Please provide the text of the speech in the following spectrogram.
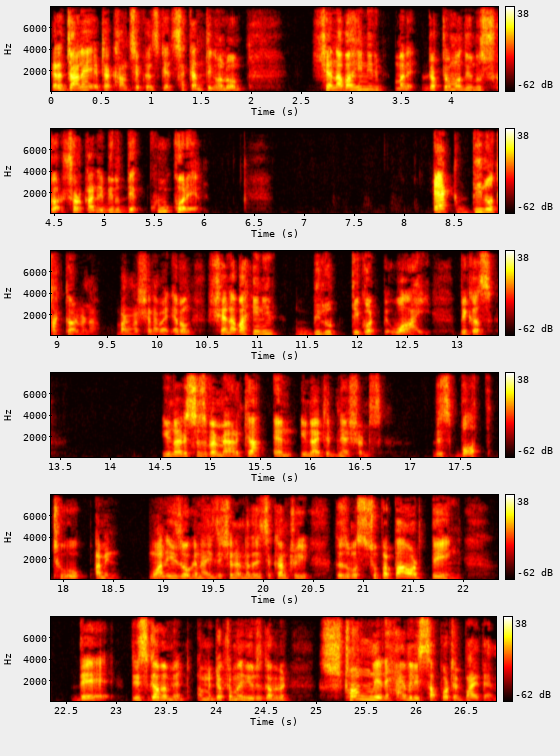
এরা জানে এটা কনসিকুয়েন্স সেকেন্ড থিং হলো, সেনাবাহিনীর মানে ডক্টর মোহাম্মদ ইউনুস সর- সরকারের বিরুদ্ধে কু করে একদিনও থাকতে পারবে না বাংলাদেশ সেনাবাহিনী এবং সেনাবাহিনীর বিলুপ্তি ঘটবে। Why because United States of America and United Nations this both to I mean one is organization and is a country this most super power thing they this government আমি doctor men Yunus government strongly and heavily supported by them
